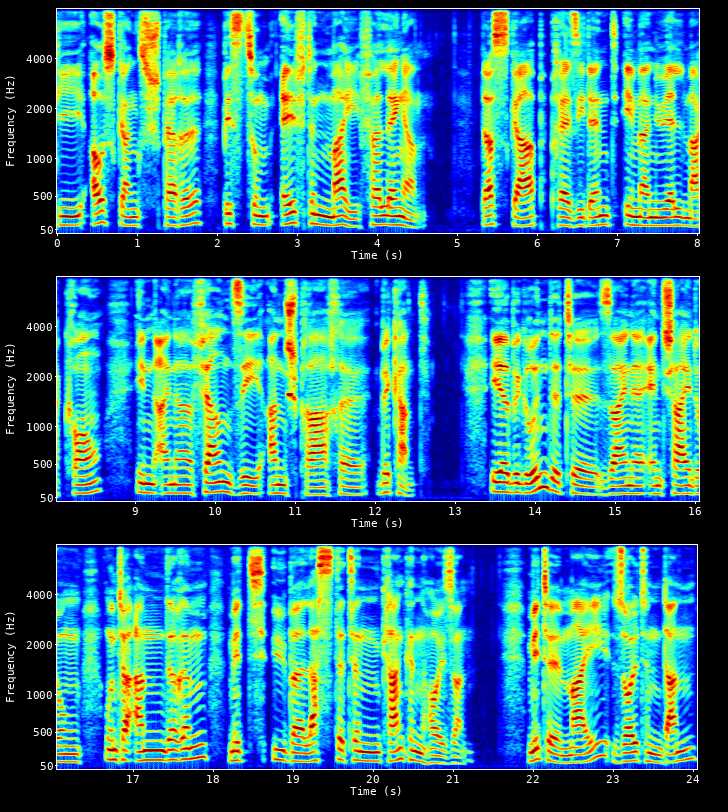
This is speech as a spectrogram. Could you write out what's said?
die Ausgangssperre bis zum 11. Mai verlängern. Das gab Präsident Emmanuel Macron in einer Fernsehansprache bekannt. Er begründete seine Entscheidung unter anderem mit überlasteten Krankenhäusern. Mitte Mai sollten dann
